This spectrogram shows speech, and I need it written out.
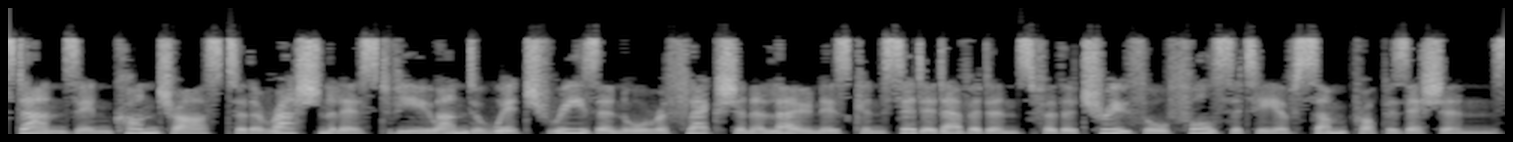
stands in contrast to the rationalist view under which reason or reflection alone is considered evidence for the truth or falsity of some propositions.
